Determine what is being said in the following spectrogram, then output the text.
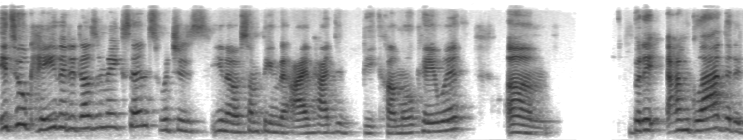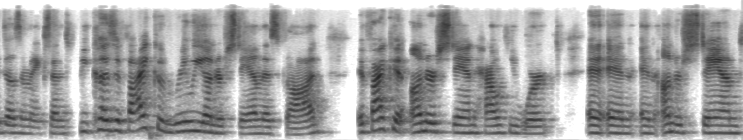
it's okay that it doesn't make sense, which is, you know, something that I've had to become okay with. Um, but it, I'm glad that it doesn't make sense because if I could really understand this God if I could understand how he worked and, and, and understand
